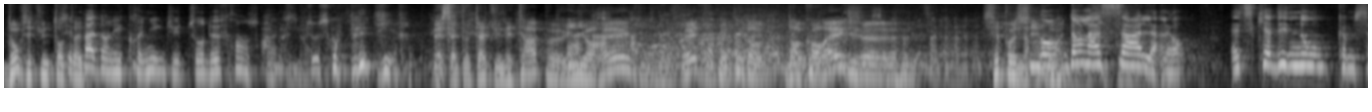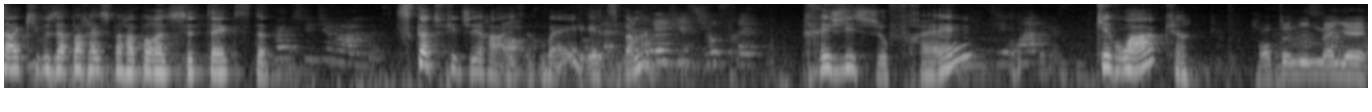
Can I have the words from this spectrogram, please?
Donc c'est une C'est tentative. pas dans les chroniques du Tour de France, quoi. c'est tout ce qu'on peut dire. Mais c'est peut-être une étape euh, ignorée qu'ils ont fait du côté d'An- d'Anchorage. euh, C'est possible. Bon, dans la salle, alors, est-ce qu'il y a des noms comme ça qui vous apparaissent par rapport à ce texte? Scott Fitzgerald. Ouais, et c'est pas mal. Régis Geoffrey. Régis Geoffrey. Kerouac. Antonine Maillet.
